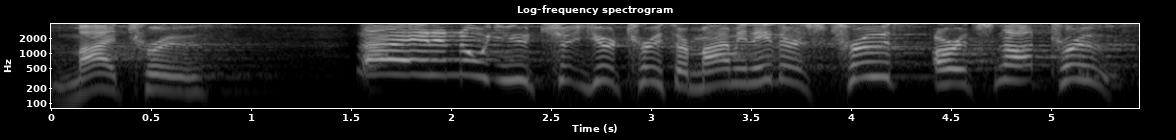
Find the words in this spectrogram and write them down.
my truth. I didn't know you, your truth or mine. I mean, either it's truth or it's not truth.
